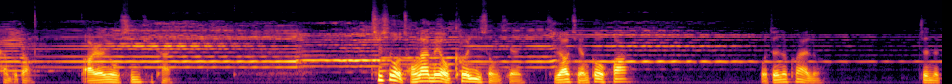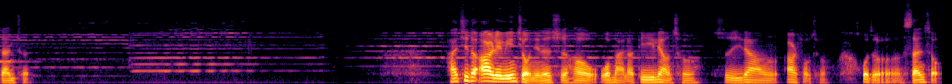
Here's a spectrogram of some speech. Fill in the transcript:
看不到，而要用心去看。其实我从来没有刻意省钱，只要钱够花，我真的快乐，真的单纯。还记得二零零九年的时候，我买了第一辆车，是一辆二手车，或者三手、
